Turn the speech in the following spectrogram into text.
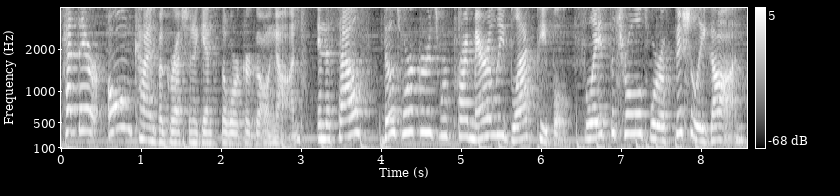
had their own kind of aggression against the worker going on. In the South, those workers were primarily black people. Slave patrols were officially gone,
